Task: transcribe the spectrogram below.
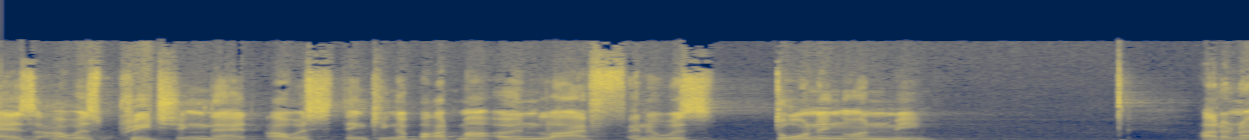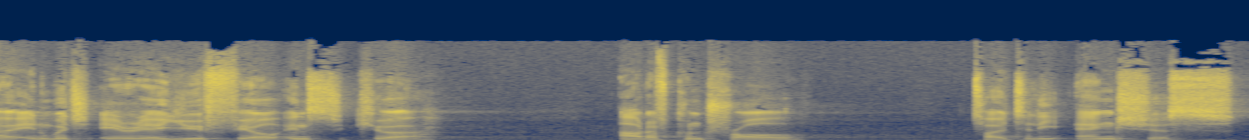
as I was preaching that, I was thinking about my own life and it was dawning on me. I don't know in which area you feel insecure, out of control, totally anxious,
